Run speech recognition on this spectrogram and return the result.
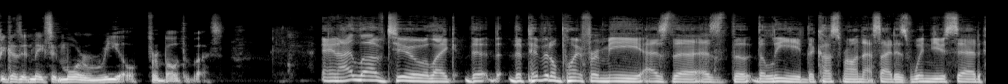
because it makes it more real for both of us. And I love too, like the, the, pivotal point for me as the as the the lead, the customer on that side is when you said,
